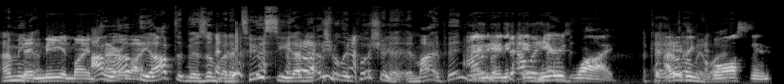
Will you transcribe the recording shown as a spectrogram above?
I mean, than me and my entire I love life. the optimism, but a two seed, I mean, that's really pushing it, in my opinion. and, I'm and, and here's why. okay, I don't think. Boston.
